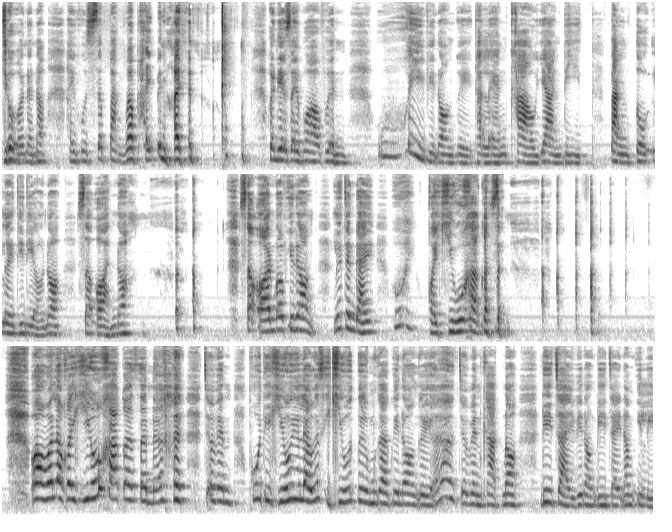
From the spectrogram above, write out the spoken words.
โจน่ะเนาะให้หูสะบังว่าไผเป็นไผเพื่อนเดียใส่พ่อเพื่อนอุ้ยพี่น้องเอ้ยแถลงข่าวอย่างดีตั้งโต๊ะเลยทีเดียวเนาะสะอ่อนเนาะสะอ่อนบ่พี่น้อง หรือจังใดโอ้ยข่อยคิ้วค่ะก็สัน ว่าว่าเราค่อยคิ้วค่ะก็สันนะจะเป็นผู้ที่คิ้วอยู่แล้วก็สิคิ้วตืมค่ะพี่น้องเอ้ยจะเป็นคักเนาะดีใจพี่น้องดีใจน้ำอิลี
